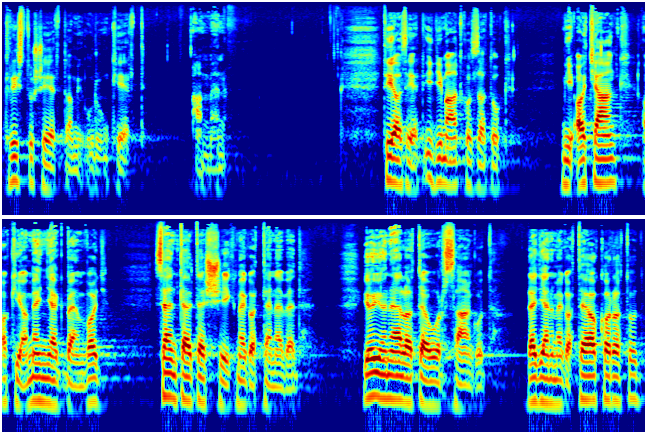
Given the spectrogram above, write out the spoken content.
Krisztusért, ami Urunkért. Amen. Ti azért így imádkozzatok, mi atyánk, aki a mennyekben vagy, szenteltessék meg a te neved. Jöjjön el a te országod, legyen meg a te akaratod,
